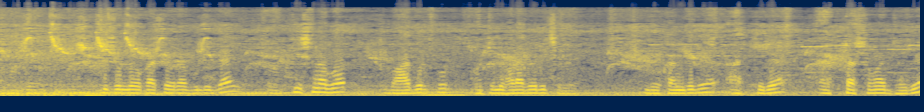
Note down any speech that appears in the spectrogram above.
আমাদের কিছু লোক আছে ওরা বলে দেয় তো কৃষ্ণনগর বাহাদুরপুর হোটেলে ভাড়া করেছিল ছিল। ওখান থেকে রাত্রিরে একটার সময় ধরে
